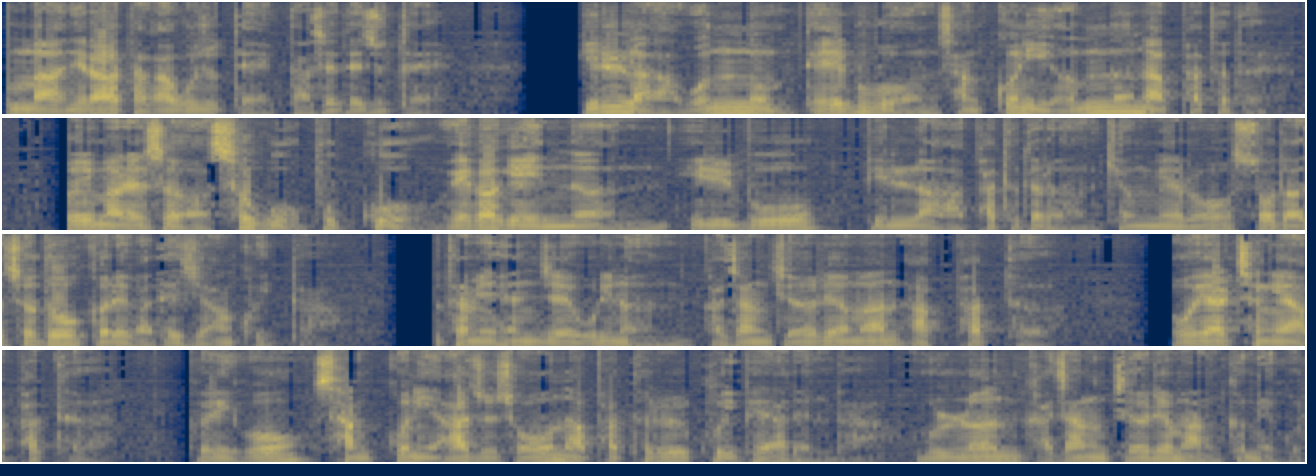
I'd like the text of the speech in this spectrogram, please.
뿐만 아니라 다가구주택, 다세대주택, 빌라, 원룸 대부분 상권이 없는 아파트들, 소위 말해서 서구, 북구, 외곽에 있는 일부 빌라 아파트들은 경매로 쏟아져도 거래가 되지 않고 있다. 그렇다면 현재 우리는 가장 저렴한 아파트, 로얄층의 아파트, 그리고 상권이 아주 좋은 아파트를 구입해야 된다. 물론 가장 저렴한 금액으로.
